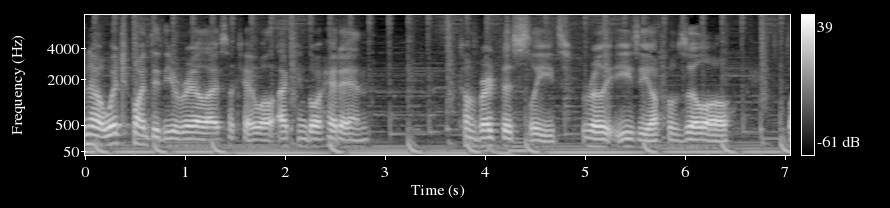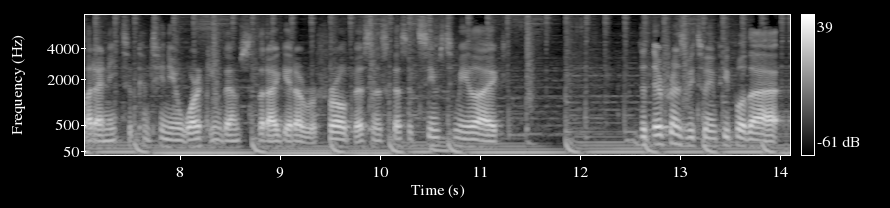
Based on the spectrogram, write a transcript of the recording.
You know, at which point did you realize, okay, well, I can go ahead and convert this lead really easy off of Zillow, but I need to continue working them so that I get a referral business? Because it seems to me like the difference between people that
